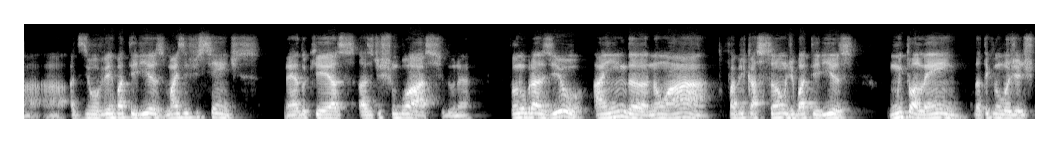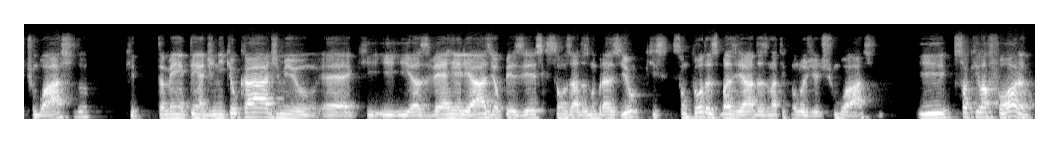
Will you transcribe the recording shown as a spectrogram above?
a, a desenvolver baterias mais eficientes né, do que as, as de chumbo ácido. Né? Então, no Brasil, ainda não há fabricação de baterias muito além da tecnologia de chumbo ácido, que também tem a de níquel-cádmio, é, que, e, e, as VRLAs e OPZs que são usadas no Brasil, que são todas baseadas na tecnologia de chumbo ácido. E só que lá fora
